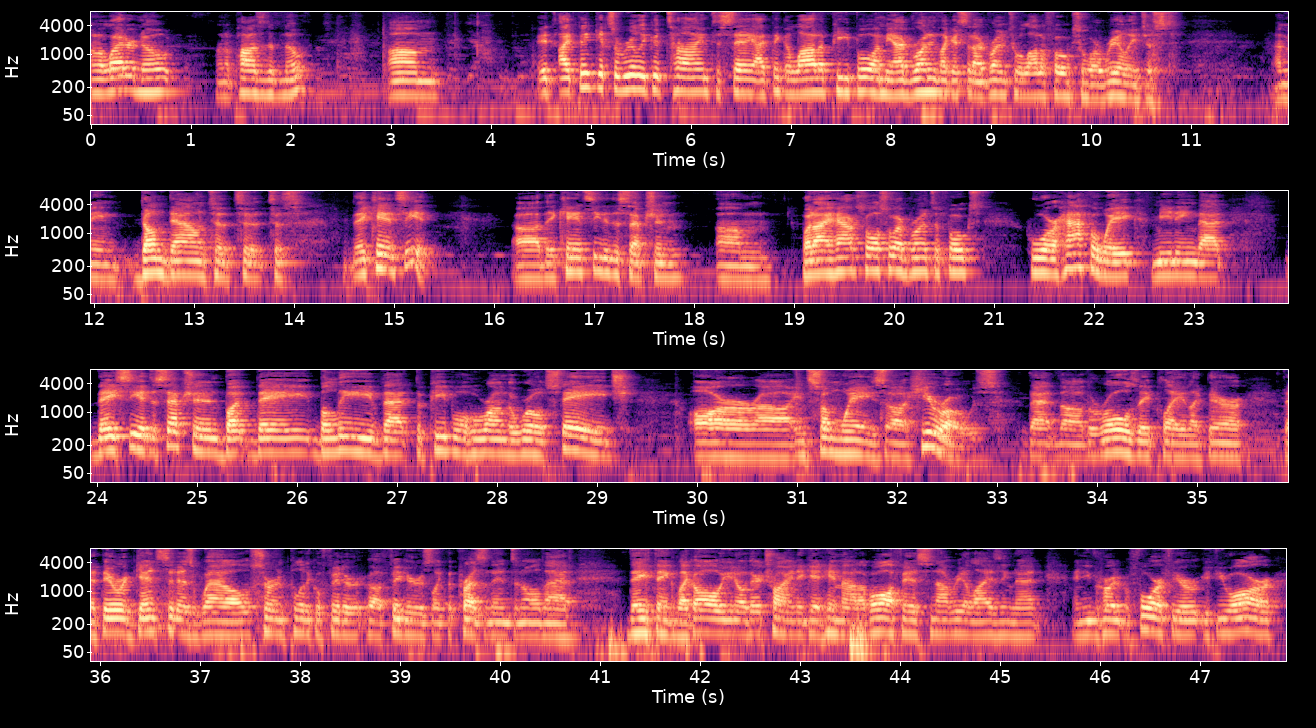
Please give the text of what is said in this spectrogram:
on a lighter note, on a positive note, um, it, I think it's a really good time to say. I think a lot of people. I mean, I've run it. Like I said, I've run into a lot of folks who are really just. I mean, dumbed down to to, to they can't see it. Uh, they can't see the deception. Um, but I have also I've run into folks who are half awake, meaning that they see a deception, but they believe that the people who are on the world stage are uh, in some ways uh, heroes. That the, the roles they play, like they're that they're against it as well. Certain political figure, uh, figures, like the president and all that, they think like, oh, you know, they're trying to get him out of office, not realizing that. And you've heard it before. If you're if you are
